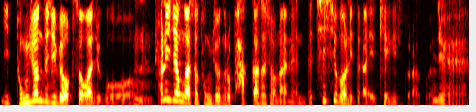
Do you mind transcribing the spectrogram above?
이 동전도 집에 없어가지고 음. 편의점 가서 동전으로 바꿔서 전화를 했는데 70원이더라 이렇게 얘기해 주더라고요. 예.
